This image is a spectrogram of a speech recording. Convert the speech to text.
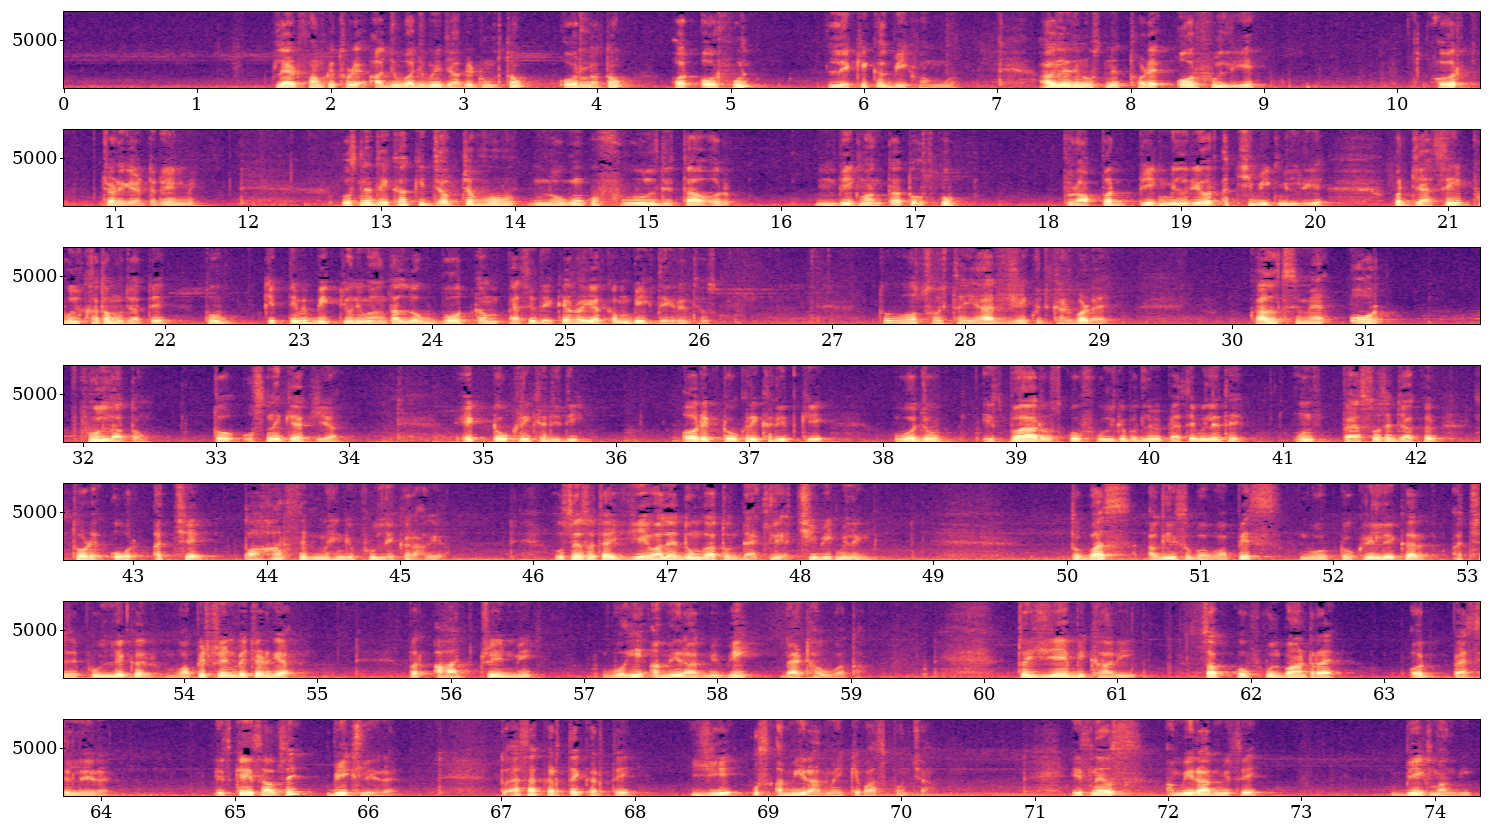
प्लेटफॉर्म के थोड़े आजू बाजू में जाके ढूंढता हूँ, और लाता हूँ, और और फूल लेके कल भीख मांगूँगा। अगले दिन उसने थोड़े और फूल लिए और चढ़ गया ट्रेन में। उसने देखा कि जब जब वो लोगों को फूल देता और भीख माँगता तो उसको प्रॉपर भीख मिल रही है और अच्छी भीख मिल रही है। पर जैसे ही फूल ख़त्म हो जाते तो कितनी भी भीख क्यों नहीं माँगता, लोग बहुत कम पैसे देखे और या कम भीख दे रहे थे उसको। तो वो सोचता, यार, ये कुछ गड़बड़ है। कल से मैं और फूल लाता हूँ। तो उसने क्या किया, एक टोकरी खरीदी और एक टोकरी खरीद के वो जो इस बार उसको फूल के बदले में पैसे मिले थे, उन पैसों से जाकर थोड़े और अच्छे बाहर से महँगे फूल लेकर आ गया। उसने सोचा, ये वाले दूँगा तो नेचुरली अच्छी भीख मिलेगी। तो बस अगली सुबह वापस वो टोकरी लेकर, अच्छे से फूल लेकर वापस ट्रेन पे चढ़ गया। पर आज ट्रेन में वही अमीर आदमी भी बैठा हुआ था। तो ये भिखारी सबको फूल बांट रहा है और पैसे ले रहा है। इसके हिसाब से भीख ले रहा है। तो ऐसा करते करते ये उस अमीर आदमी के पास पहुँचा। इसने उस अमीर आदमी से भीख मांगी।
